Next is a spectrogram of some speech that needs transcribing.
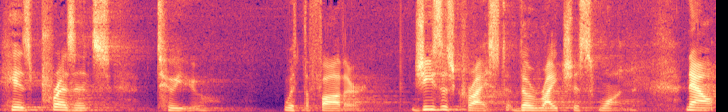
his presence to you with the Father. Jesus Christ, the righteous one. Now,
